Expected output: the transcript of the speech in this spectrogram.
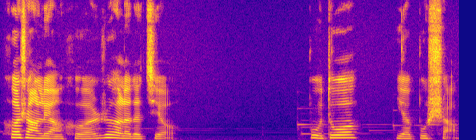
喝上两盒热了的酒，不多也不少。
